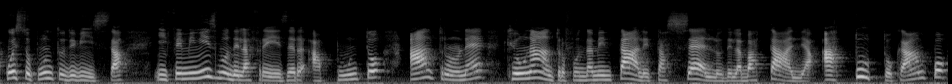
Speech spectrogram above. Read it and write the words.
questo punto di vista, il femminismo della Fraser, appunto, altro non è che un altro fondamentale tassello della battaglia a tutto campo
